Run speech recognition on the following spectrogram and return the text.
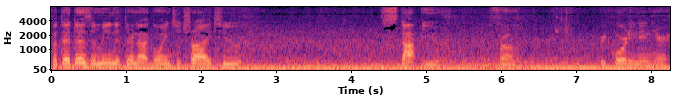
But that doesn't mean that they're not going to try to stop you from recording in here.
